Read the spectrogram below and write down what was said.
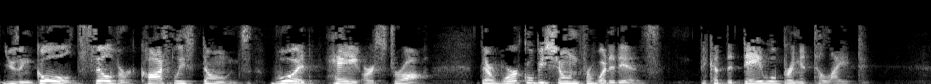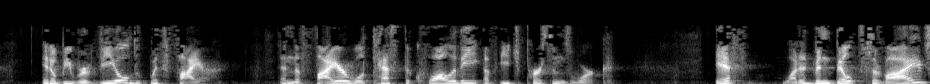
using gold, silver, costly stones, wood, hay, or straw, their work will be shown for what it is, because the day will bring it to light. It'll be revealed with fire, and the fire will test the quality of each person's work. If what had been built survives,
